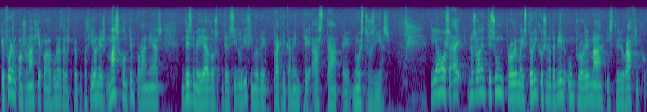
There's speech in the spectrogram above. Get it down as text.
que fuera en consonancia con algunas de las preocupaciones más contemporáneas desde mediados del siglo XIX prácticamente hasta eh, nuestros días. Digamos, no solamente es un problema histórico, sino también un problema historiográfico,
